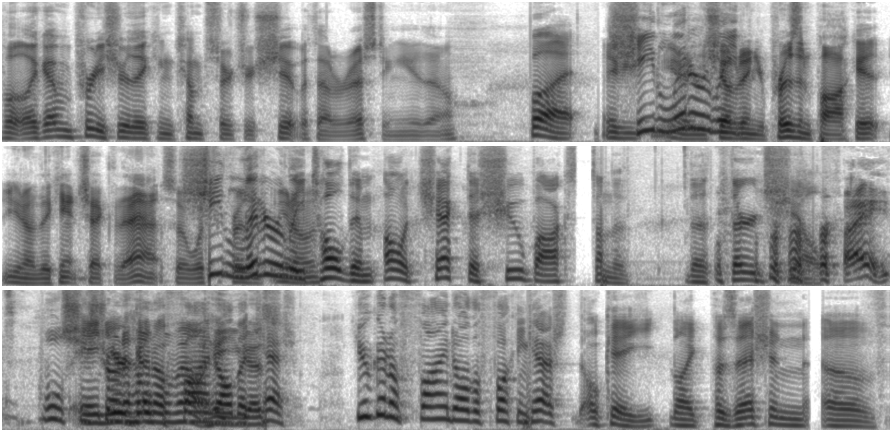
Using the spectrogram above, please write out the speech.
but like I'm pretty sure they can come search your shit without arresting you, though. But If you- she you know, you literally shove it in your prison pocket. You know they can't check that. So what's she prison- literally you know, told them, "Oh, check the shoebox on the the third shelf." right. Well, she's and trying you're to help gonna him find Hey, all you the guys- cash. You're gonna find all the fucking cash. Okay, like possession of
